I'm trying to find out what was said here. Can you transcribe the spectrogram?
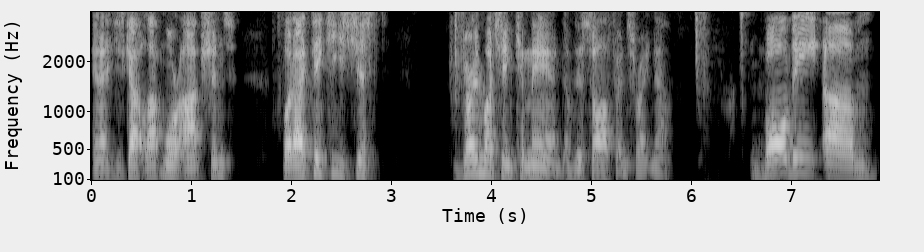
and he's got a lot more options. But I think he's just very much in command of this offense right now. Baldy, um,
